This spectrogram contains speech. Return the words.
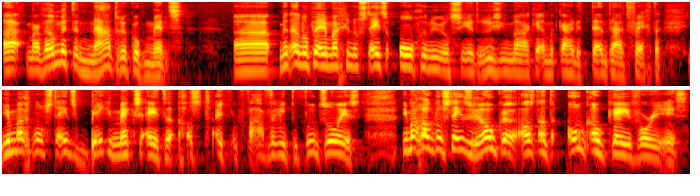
Uh, maar wel met een nadruk op mens. Uh, met NLP mag je nog steeds ongenuanceerd ruzie maken en elkaar de tent uitvechten. Je mag nog steeds Big Macs eten als dat je favoriete voedsel is. Je mag ook nog steeds roken als dat ook oké voor je is.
